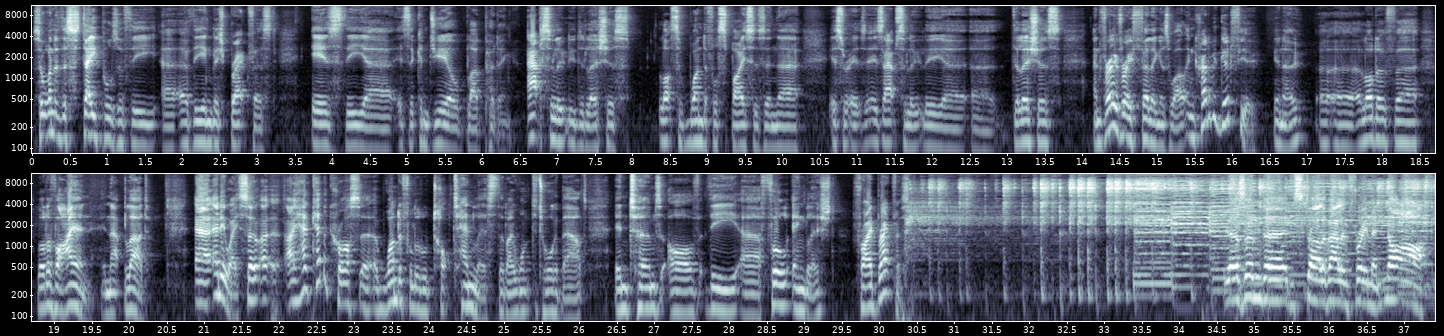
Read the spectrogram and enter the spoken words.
So one of the staples of the uh, of the English breakfast is the uh, is the congealed blood pudding. Absolutely delicious. Lots of wonderful spices in there. It's it's, it's absolutely uh, uh delicious and very very filling as well. Incredibly good for you. You know, a lot of a lot of iron in that blood. Uh, anyway, so uh, I had came across a, a, wonderful little top ten list that I want to talk about in terms of the uh, full English fried breakfast. Yes, and uh, the style of Alan Freeman, not off.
